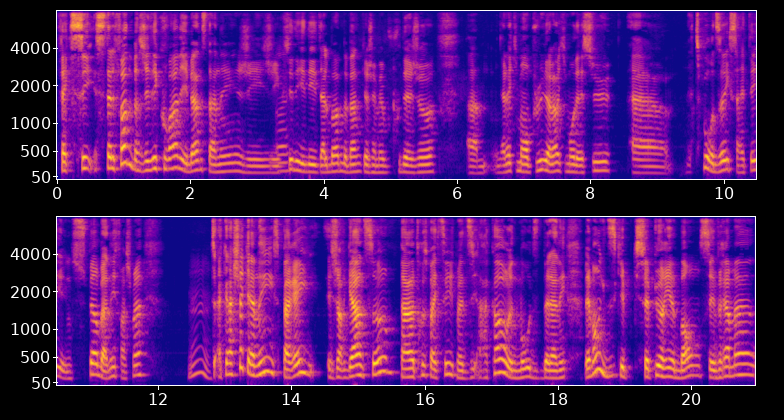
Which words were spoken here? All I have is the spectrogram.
Fait que c'est, c'était le fun parce que j'ai découvert des bands cette année. J'ai, j'ai Ouais. écouté des, des albums de bands que j'aimais beaucoup déjà. Euh, Il y en a qui m'ont plu, il y en a qui m'ont déçu. Euh, tout pour dire que ça a été une superbe année, franchement. Hmm. À chaque année, c'est pareil, je regarde ça, par rétrospective, je me dis, encore une maudite belle année. Le monde qui dit qu'il qu'il se fait plus rien de bon, c'est vraiment,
